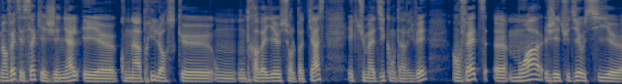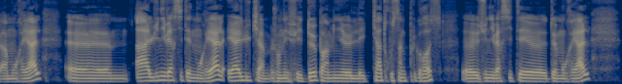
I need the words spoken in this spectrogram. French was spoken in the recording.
Mais en fait, c'est ça qui est génial et euh, qu'on a appris lorsque on, travaillait sur le podcast et que tu m'as dit quand arrivé. En fait, euh, moi, j'ai étudié aussi euh, à Montréal, à l'Université de Montréal et à l'UCAM. J'en ai fait deux parmi les quatre ou cinq plus grosses universités de Montréal,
